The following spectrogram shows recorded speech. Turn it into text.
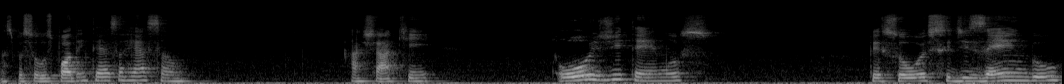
as pessoas podem ter essa reação, achar que hoje temos pessoas se dizendo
